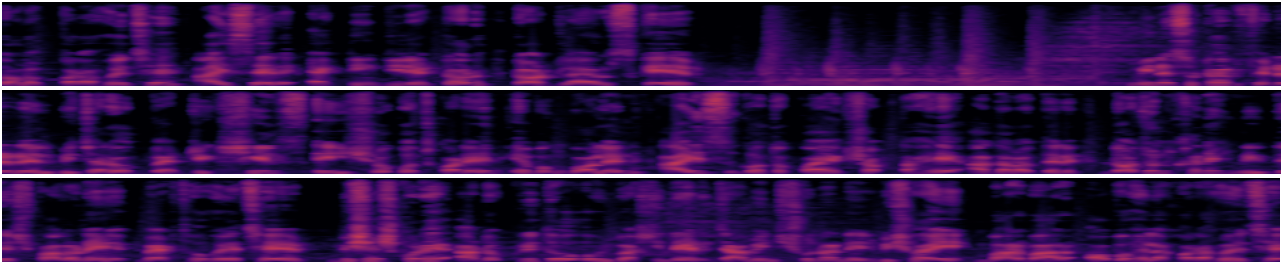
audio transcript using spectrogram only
তলব করা হয়েছে আইসের অ্যাক্টিং ডিরেক্টর টড লায়ন্সকে। মিনেসোটার ফেডারেল বিচারক প্যাট্রিক শিলস এই শোকজ করেন এবং বলেন, আইস গত কয়েক সপ্তাহে আদালতের ডজনখানেক নির্দেশ পালনে ব্যর্থ হয়েছে। বিশেষ করে আটককৃত অভিবাসীদের জামিন শুনানির বিষয়ে বারবার অবহেলা করা হয়েছে।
